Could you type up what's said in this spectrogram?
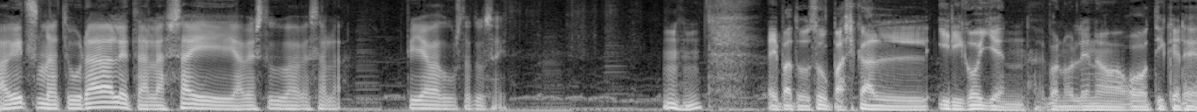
agitz natural eta lasai abestu du bezala. Pila bat gustatu zait. Mhm. Aipatu duzu Pascal Irigoyen, bueno, lehenagotik ere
